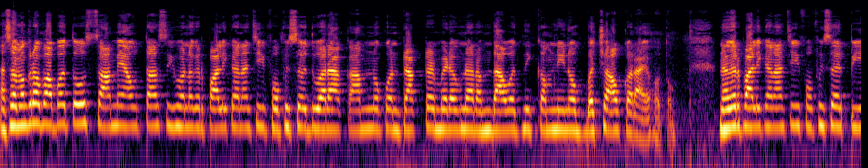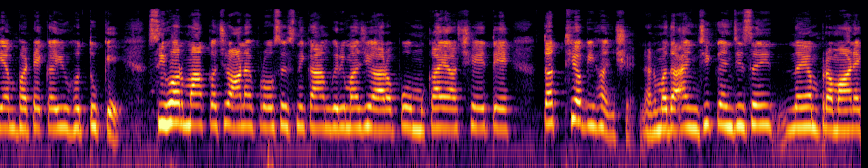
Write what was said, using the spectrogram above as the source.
આ સમગ્ર બાબતો સામે આવતા સિંહો નગરપાલિકાના ચીફ ઓફિસર દ્વારા કામનો કોન્ટ્રાક્ટર મેળવનાર અમદાવાદની કંપનીનો બચાવ કરાયો હતો. નગરપાલિકાના ચીફ ઓફિસર પીએમ ભટ્ટે કહ્યું હતું કે સિહોરમાં કચરા અને પ્રોસેસની કામગીરીમાં જે આરોપો મુકાયા છે તે તથ્ય વિહન છે. નર્મદા એન્જીક એન્જિસી નિયમ પ્રમાણે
